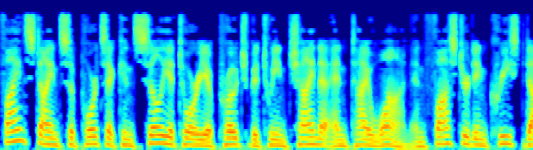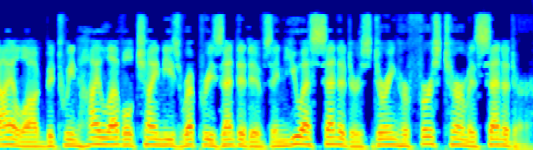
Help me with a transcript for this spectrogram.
Feinstein supports a conciliatory approach between China and Taiwan and fostered increased dialogue between high-level Chinese representatives and U.S. senators during her first term as senator.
